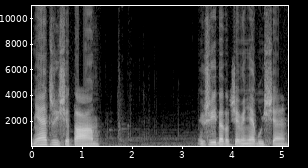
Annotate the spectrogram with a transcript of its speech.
Nie drzyj się tam. Już idę do ciebie, nie bój się.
